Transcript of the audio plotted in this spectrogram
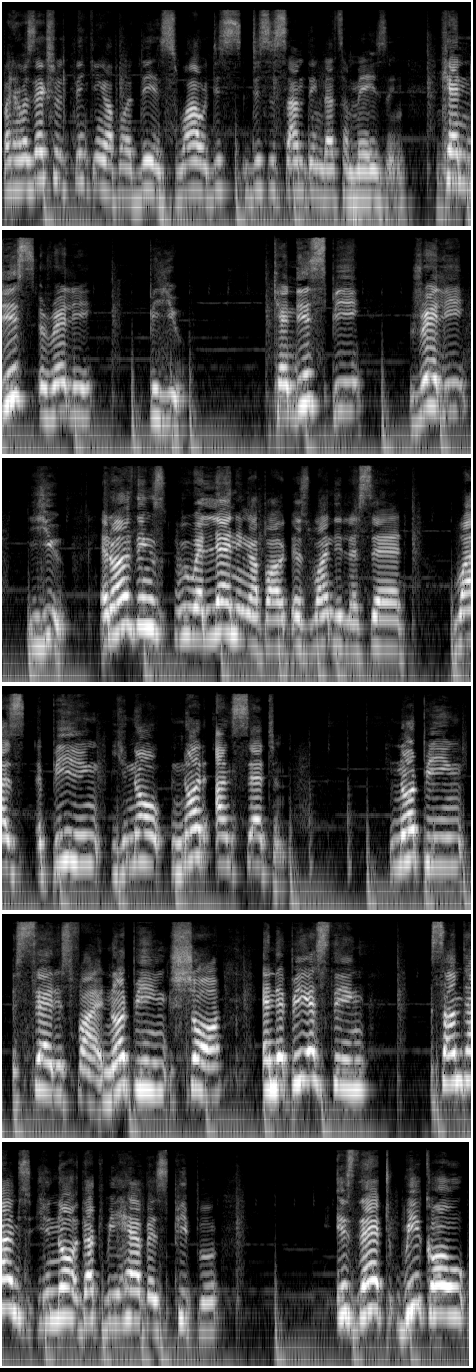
but I was actually thinking about this. Wow, this this is something that's amazing. Can this really be you? Can this be really you? And one of the things we were learning about, as Wandile said, was being, you know, not uncertain, not being satisfied, not being sure. And the biggest thing, sometimes, you know, that we have as people is that we go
